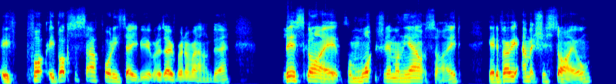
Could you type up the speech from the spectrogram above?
he fought, he boxed a southpaw in his debut. when It was over and around. Yeah. This guy, from watching him on the outside, he had a very amateur style,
